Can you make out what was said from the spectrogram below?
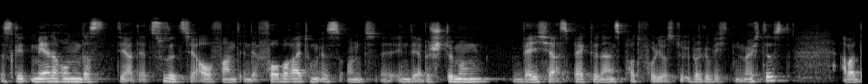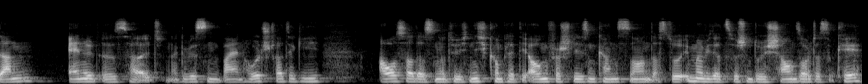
es geht mehr darum, dass der, der zusätzliche Aufwand in der Vorbereitung ist und äh, in der Bestimmung, welche Aspekte deines Portfolios du übergewichten möchtest. Aber dann ähnelt es halt einer gewissen Buy-and-Hold-Strategie, außer dass du natürlich nicht komplett die Augen verschließen kannst, sondern dass du immer wieder zwischendurch schauen solltest, okay,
